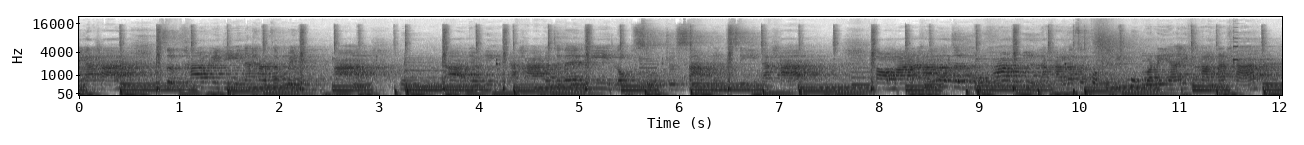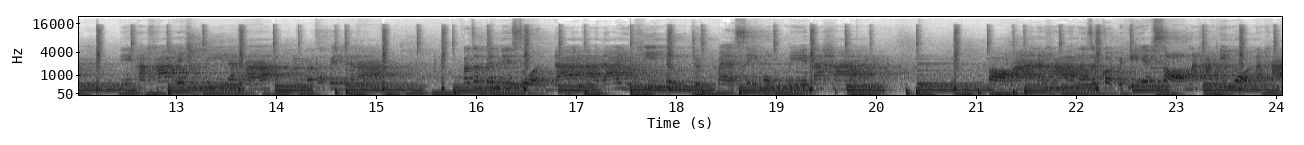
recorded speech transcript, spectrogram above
ตรนะคะ ส่วนค่า VD นะคะจะเป็นอ่ามุมอ่าแนวดิ่งนะคะ ก็จะได้ที่ลบ0.314นะคะ ต่อมานะคะเราจะดูค่าอื่นนะคะ เราจะกดไปที่ปุ่มริยะอีกครั้งนะคะ นี่ค่ะค่า HD นะคะ ก็จะเป็นอ่า ก็จะเป็นในส่วนได้อ่าได้อยู่ที่ 1.846 เมตรนะคะ ต่อมานะคะ เราจะกดไปที่ F2 นะคะที่โหมดนะคะ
